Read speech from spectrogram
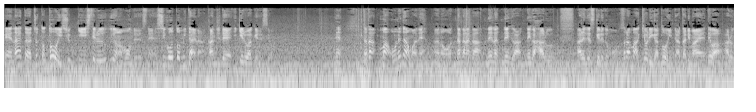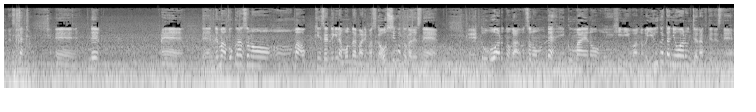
えー、なんやったらちょっと遠い出勤してるようなもんでですね、仕事みたいな感じで行けるわけですよ。ね、ただ、まあ、お値段はね、あのなかなか根根が根が張るあれですけれども、それはまあ距離が遠いんで当たり前ではあるんですね。えー、で、えー、でまあ、僕はその、まあ、金銭的な問題もありますが、お仕事がですね、えーと、終わるのが、そのね、行く前の日に終わるのが夕方に終わるんじゃなくてですね、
